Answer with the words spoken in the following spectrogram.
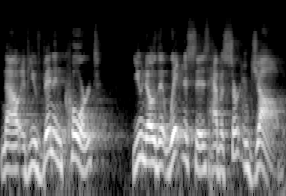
Now, if you've been in court, you know that witnesses have a certain job,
